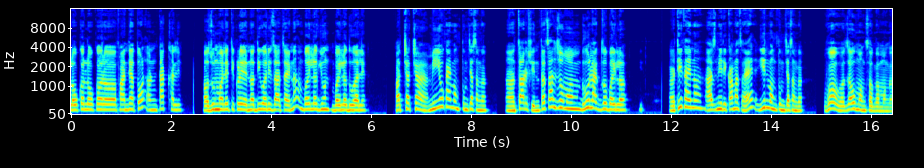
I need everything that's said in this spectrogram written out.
लवकर लवकर फांद्या तोड आणि टाक खाली. अजून मला तिकडे नदीवरी जायचं आहे ना बैल घेऊन बैल धुवाले अच्छा अच्छा. मी येऊ काय मग तुमच्या संग? चालशील तर चालजो मग. धुवू लागजो बैल. ठीक आहे ना. आज मी रिकामाच आहे. येईन मग तुमच्या संग. हो हो. जाऊ मग संग मग.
